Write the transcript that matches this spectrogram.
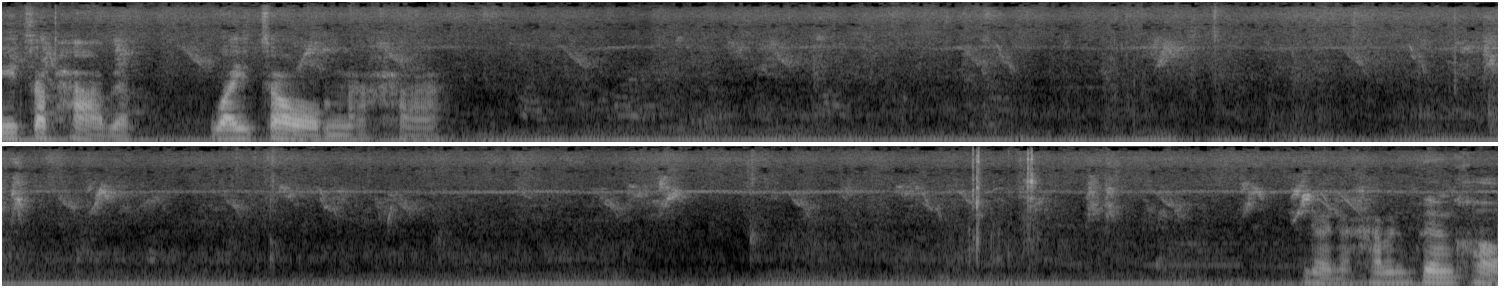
นี้จะผ่าแบบไว้จอมนะคะ เดี๋ยวนะคะเพื่อนๆขอ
